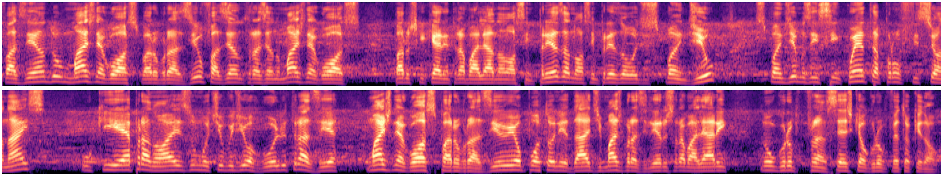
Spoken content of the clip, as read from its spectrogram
Fazendo mais negócios para o Brasil, fazendo, trazendo mais negócios para os que querem trabalhar na nossa empresa. A nossa empresa hoje expandiu, expandimos em 50 profissionais, o que é para nós um motivo de orgulho trazer mais negócios para o Brasil e a oportunidade de mais brasileiros trabalharem num grupo francês que é o Grupo Vetoquinol.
